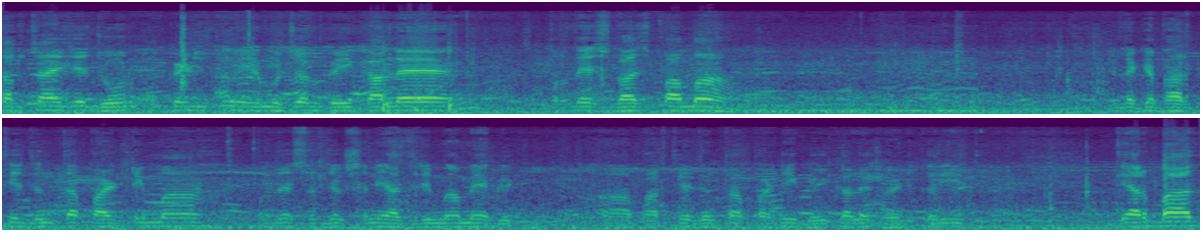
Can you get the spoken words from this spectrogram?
ચર્ચાએ જે જોર પકડ્યું હતું એ મુજબ ગઈકાલે પ્રદેશ ભાજપામાં એટલે કે ભારતીય જનતા પાર્ટીમાં પ્રદેશ અધ્યક્ષની હાજરીમાં મેં ભારતીય જનતા પાર્ટી ગઈકાલે જોઈન કરી હતી. ત્યારબાદ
